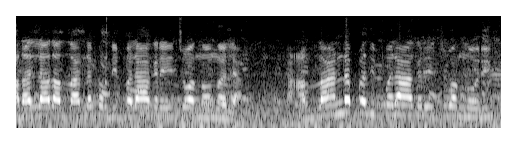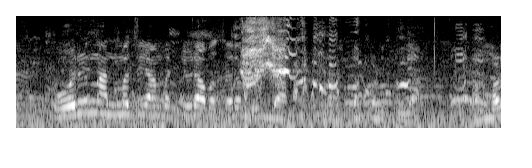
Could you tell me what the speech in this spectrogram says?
അതല്ലാതെ അള്ളാന്റെ പ്രതിഫലം ആഗ്രഹിച്ച് വന്നൊന്നുമല്ല അള്ളാന്റെ പ്രതിഫലം ആഗ്രഹിച്ച് വന്നവർ ഒരു നന്മ ചെയ്യാൻ പറ്റിയ ഒരു അവസരം ഇല്ല. നഷ്ടപ്പെടുത്തില്ല. നമ്മൾ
